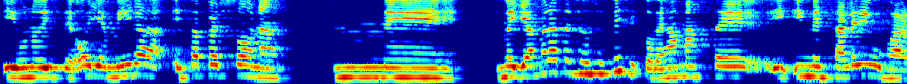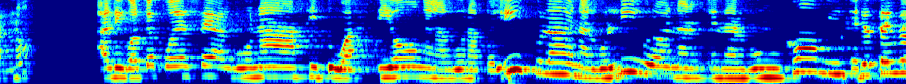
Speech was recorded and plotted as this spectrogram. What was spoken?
Y uno dice, oye, mira, esa persona me, me llama la atención su físico, déjame hacer, y, y me sale dibujar, ¿no? Al igual que puede ser alguna situación en alguna película, en algún libro, en, en algún cómic, Yo etc. tengo,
